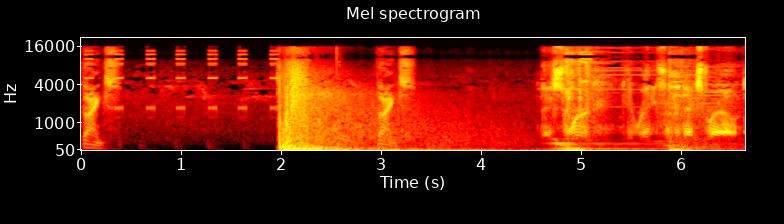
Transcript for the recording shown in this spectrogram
Thanks. Thanks. Nice work. Get ready for the next round.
